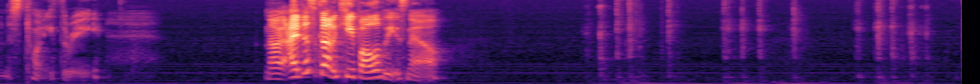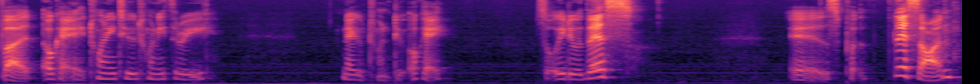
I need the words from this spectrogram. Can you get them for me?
Minus 23. No, I just gotta keep all of these now. But, okay, 22, 23, negative 22. Okay. So we do this is put this on.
